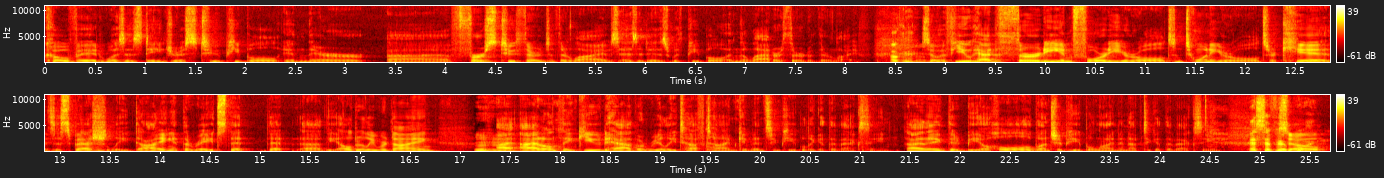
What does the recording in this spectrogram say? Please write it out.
COVID was as dangerous to people in their uh, first two thirds of their lives as it is with people in the latter third of their life. Okay. Mm-hmm. So if you had 30 and 40 year olds and 20 year olds or kids, especially, mm-hmm. dying at the rates that that uh, the elderly were dying, Mm-hmm. I, I, don't think you'd have a really tough time convincing people to get the vaccine. I think there'd be a whole bunch of people lining up to get the vaccine. That's a fair so, point.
